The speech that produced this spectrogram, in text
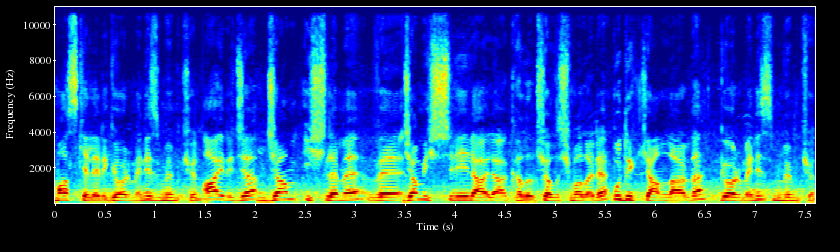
maskeleri görmeniz mümkün. Ayrıca cam işleme ve cam işçiliği ile alakalı çalışmaları bu dükkanlarda görmeniz mümkün.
